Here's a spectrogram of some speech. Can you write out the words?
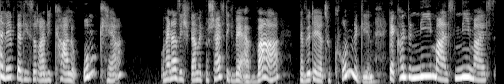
erlebt er diese radikale Umkehr. Und wenn er sich damit beschäftigt, wer er war, da wird er ja zugrunde gehen. Der könnte niemals, niemals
